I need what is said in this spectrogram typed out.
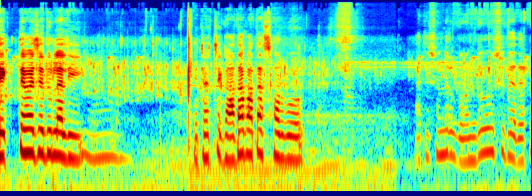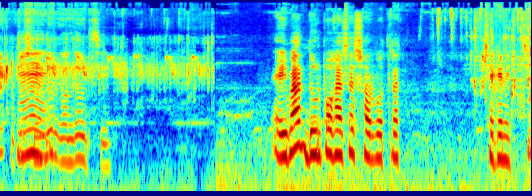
দেখতে হয়েছে দুলালি। এটা হচ্ছে গাঁদা পাতার শরবত। এত সুন্দর গন্ধ ওষুধ দেখো কত সুন্দর গন্ধ উঠছে। এইবার দুল্প ঘাসের শরবতটা ছেঁকে নিচ্ছি।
